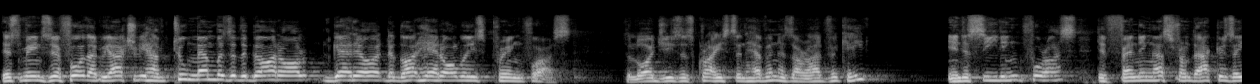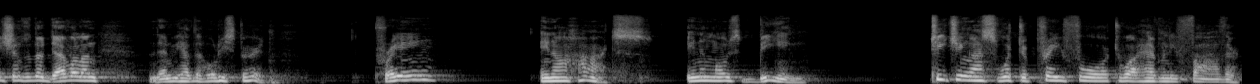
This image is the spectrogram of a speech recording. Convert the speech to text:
This means, therefore, that we actually have two members of the, God, all, uh, the Godhead always praying for us. The Lord Jesus Christ in heaven as our advocate, interceding for us, defending us from the accusations of the devil, and, and then we have the Holy Spirit praying in our hearts, innermost being, teaching us what to pray for to our Heavenly Father.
